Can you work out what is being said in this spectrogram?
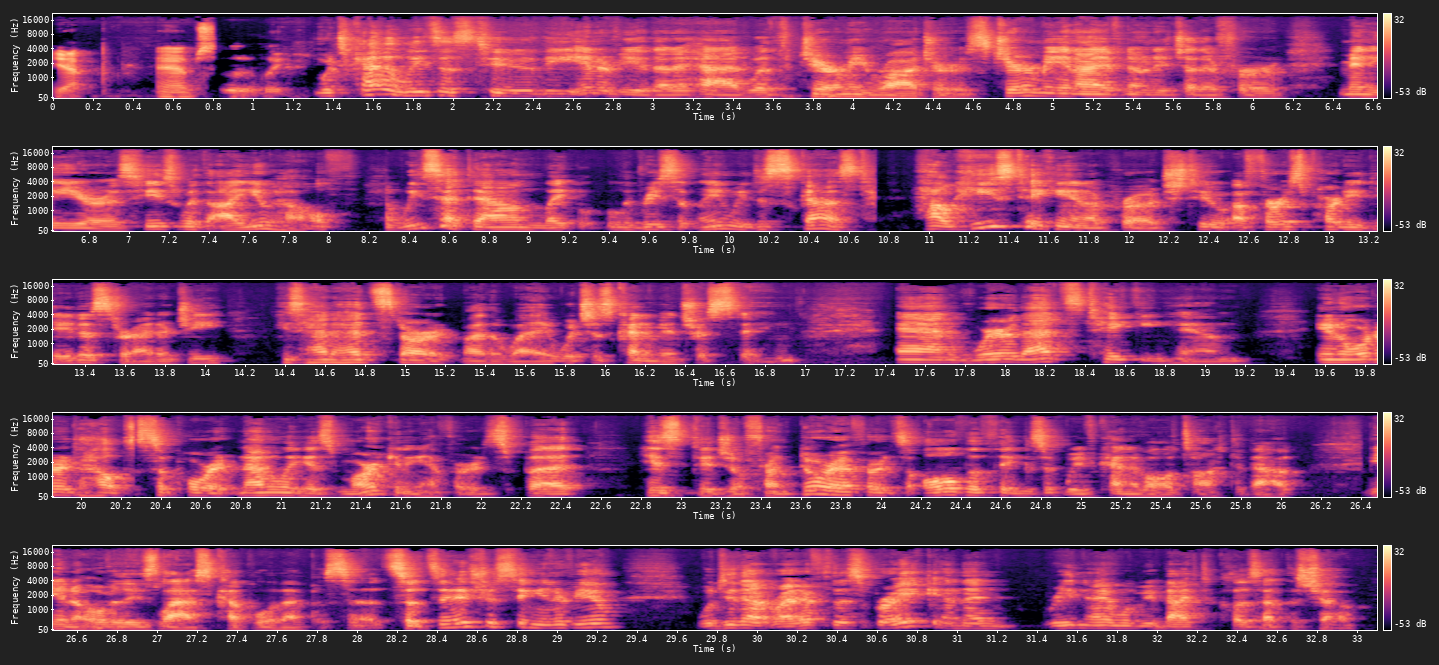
Yeah, absolutely. Which kind of leads us to the interview that I had with Jeremy Rogers. Jeremy and I have known each other for many years. He's with IU Health. We sat down late recently. and We discussed how he's taking an approach to a first party data strategy. He's had a head start, by the way, which is kind of interesting, and where that's taking him in order to help support not only his marketing efforts, but his digital front door efforts, all the things that we've kind of all talked about, you know, over these last couple of episodes. So it's an interesting interview. We'll do that right after this break, and then Reed and I will be back to close out the show.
